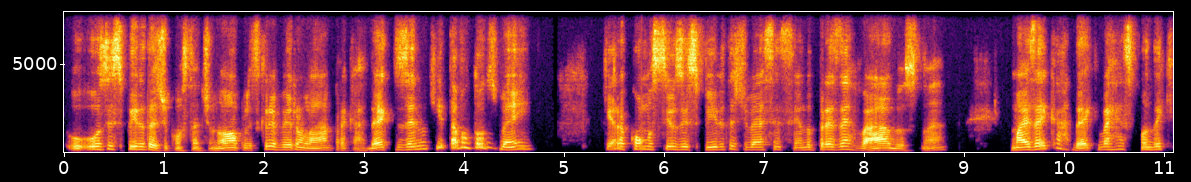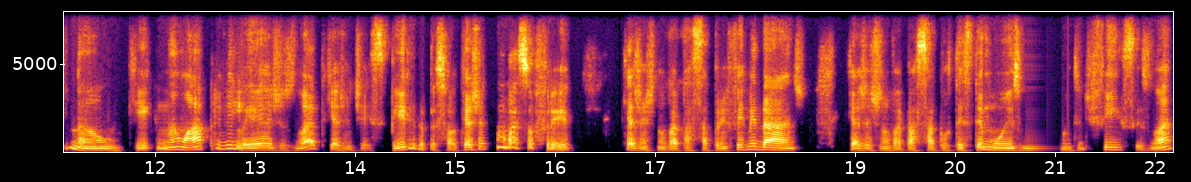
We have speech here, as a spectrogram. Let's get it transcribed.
os espíritas de Constantinopla escreveram lá para Kardec dizendo que estavam todos bem, que era como se os espíritas estivessem sendo preservados, né? Mas aí Kardec vai responder que não, que não há privilégios, não é porque a gente é espírita, pessoal, que a gente não vai sofrer, que a gente não vai passar por enfermidade, que a gente não vai passar por testemunhos muito difíceis, não é?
